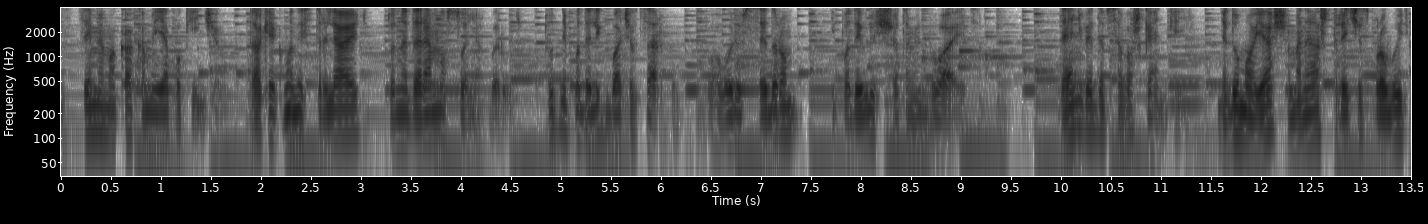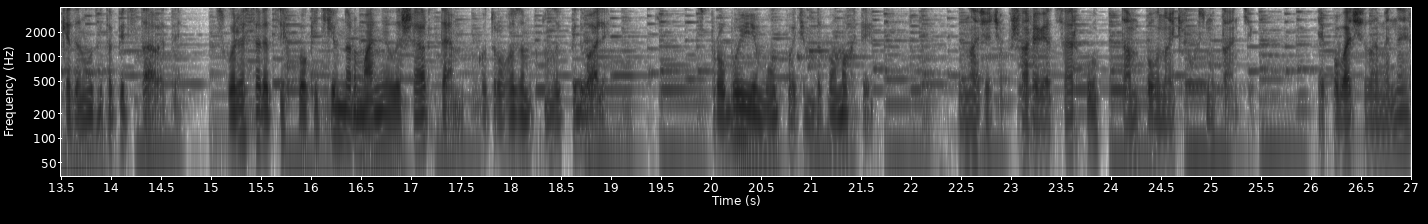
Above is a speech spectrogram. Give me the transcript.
З цими макаками я покінчив. Так як вони стріляють, то недаремно сонях беруть. Тут неподалік бачив церкву, поговорю з Сидором і подивлюсь, що там відбувається. День видався важкенький. Не думав я, що мене аж тричі спробують киданути та підставити. Схоже, серед цих покидьків нормальний лише Артем, котрого замкнули в підвалі. Спробую йому потім допомогти. Значить, обшарив я церкву, там повно якихось мутантів. Як побачили мене,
